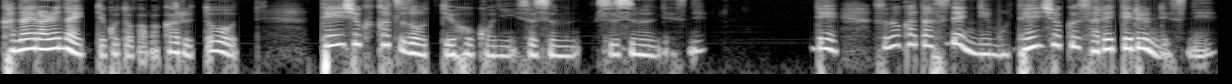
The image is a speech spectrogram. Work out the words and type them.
叶えられないっていうことが分かると転職活動っていう方向に進む進むんですね。でその方すでにねもう転職されてるんですね。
